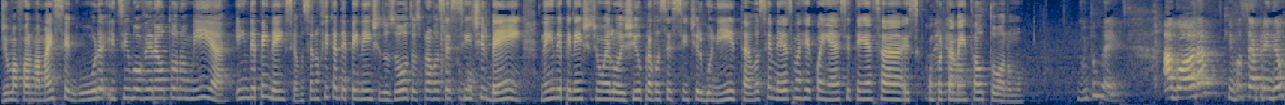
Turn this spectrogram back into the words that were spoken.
de uma forma mais segura e desenvolver autonomia e independência. Você não fica dependente dos outros para você Muito se sentir bom. bem, nem dependente de um elogio para você se sentir bonita. Você mesma reconhece e tem essa, esse comportamento Legal. autônomo. Muito bem. Agora que você aprendeu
